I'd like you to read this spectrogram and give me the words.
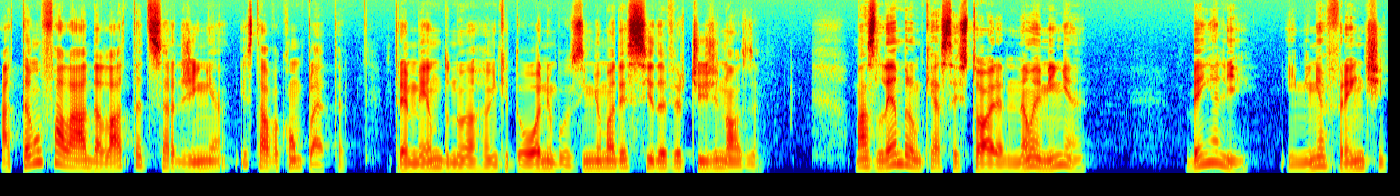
A tão falada lata de sardinha estava completa, tremendo no arranque do ônibus em uma descida vertiginosa. Mas lembram que essa história não é minha? Bem ali, em minha frente,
